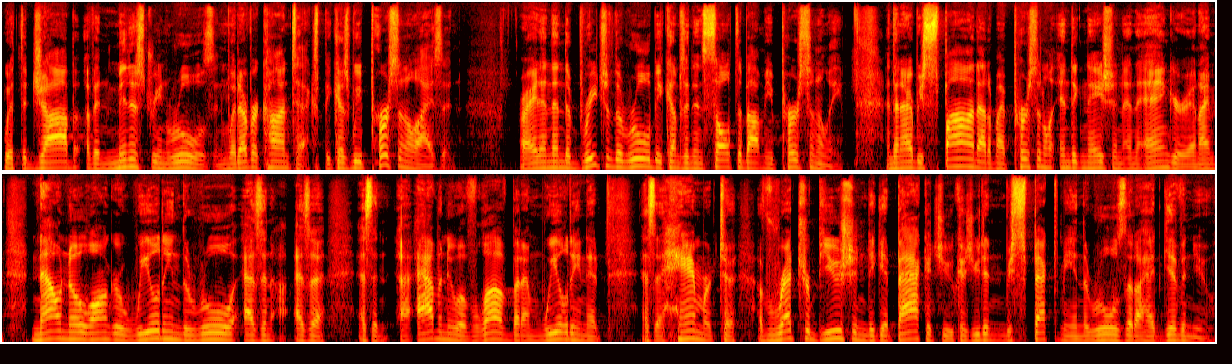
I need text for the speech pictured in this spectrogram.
with the job of administering rules in whatever context because we personalize it right? And then the breach of the rule becomes an insult about me personally. And then I respond out of my personal indignation and anger, and I'm now no longer wielding the rule as an, as a, as an uh, avenue of love, but I'm wielding it as a hammer to, of retribution to get back at you because you didn't respect me in the rules that I had given you.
